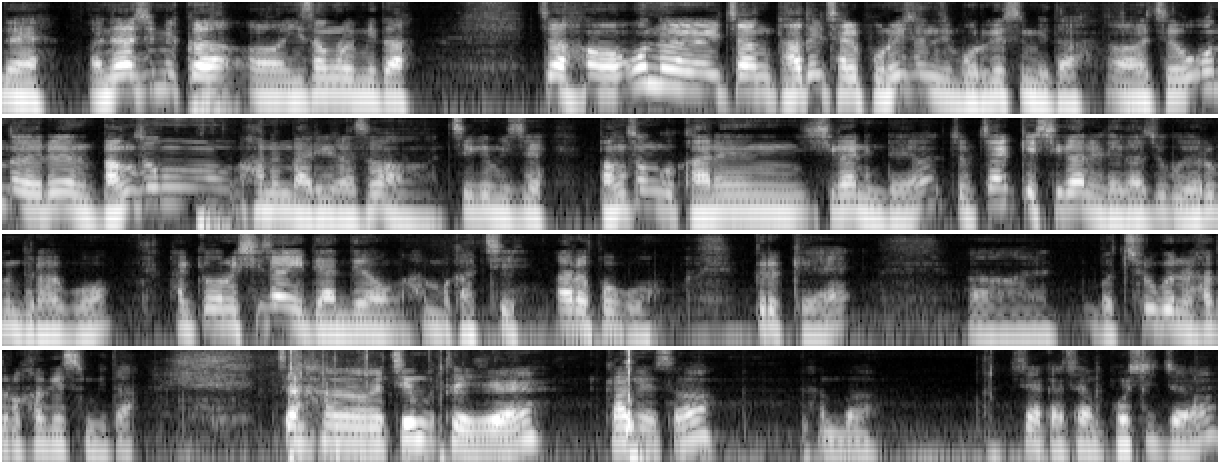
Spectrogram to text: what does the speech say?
네, 안녕하십니까. 어, 이상로입니다. 자, 어, 오늘 장 다들 잘 보내셨는지 모르겠습니다. 어, 저 오늘은 방송하는 날이라서 지금 이제 방송국 가는 시간인데요. 좀 짧게 시간을 내 가지고 여러분들하고 함께 오늘 시장에 대한 내용 한번 같이 알아보고 그렇게 어, 뭐 출근을 하도록 하겠습니다. 자, 어, 지금부터 이제 가면서 한번 시작 같이 한번 보시죠.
